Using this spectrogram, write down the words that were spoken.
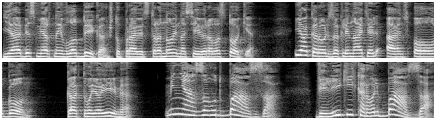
Я бессмертный владыка, что правит страной на северо-востоке. Я король-заклинатель Айнс Олгон. Как твое имя?» «Меня зовут Базза. Великий король Базза».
